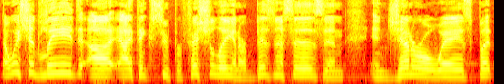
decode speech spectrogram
Now, we should lead, uh, I think, superficially in our businesses and in general ways, but,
